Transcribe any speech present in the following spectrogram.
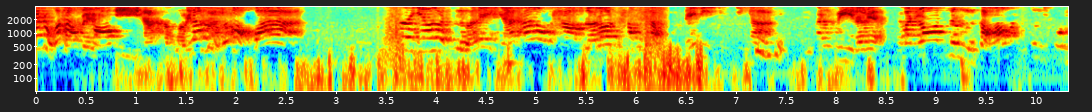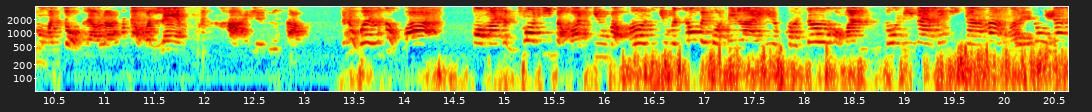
าหนูก็ทำทำเป็นคอปทีนะสำหรับแล้วหนูก็บอกว่าเสื้อยืด หรืออะไรอย่างเงี้ยถ้าเราทำแล้วเราทำกับอื่นได้ดีจริงๆอะ มันปีแล้วเนี่ย มันรอบหนึ่งหรือสองรอบมันคืนทุนของมันจบแล้วแล้วตั้งแต่วันแรกมันขายเลยด้วยซ้ำแล้วหนูก็เลยรู้สึกว่าพอมาถึงช่วงที่แบบว่าคิวแบบเออคิวมันชอบไปหมดในไลฟ์เพอร์เจอร์ของมันนู่นนี่นั่นไม่มีงานบ้างอะไรนู่นนั่น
